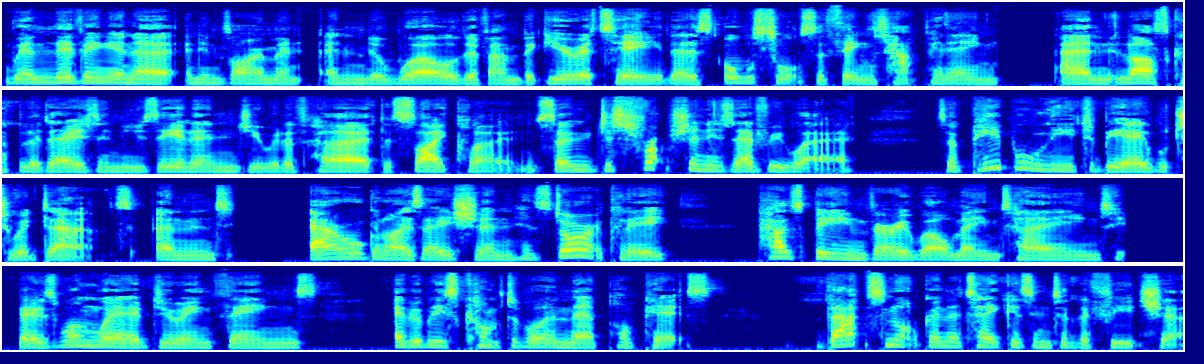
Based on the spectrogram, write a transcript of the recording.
We're living in a, an environment and a world of ambiguity. There's all sorts of things happening. And last couple of days in New Zealand, you would have heard the cyclone. So disruption is everywhere. So people need to be able to adapt. And our organization historically has been very well maintained. There's one way of doing things, everybody's comfortable in their pockets. That's not going to take us into the future.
